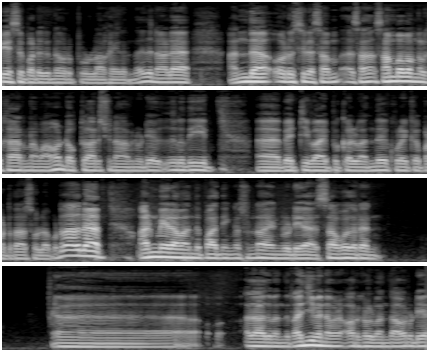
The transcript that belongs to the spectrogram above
பேசப்படுகின்ற ஒரு பொருளாக இருந்தது. இதனால் அந்த ஒரு சில சம் ச- சம்பவங்கள் காரணமாகவும் டாக்டர் அர்ச்சனாவினுடைய இறுதி வெற்றி வாய்ப்புகள் வந்து குறைக்கப்பட்டதாக சொல்லப்படுது. அதில் அண்மையில் வந்து பார்த்தீங்கன்னு சொன்னால் எங்களுடைய சகோதரன் அதாவது வந்து ரஜீவன் அவர்கள் வந்து அவருடைய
